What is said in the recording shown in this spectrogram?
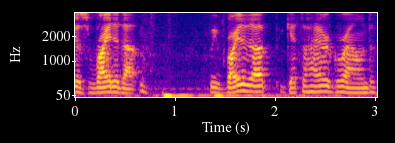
Just ride it up. We ride it up. Get to higher ground.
